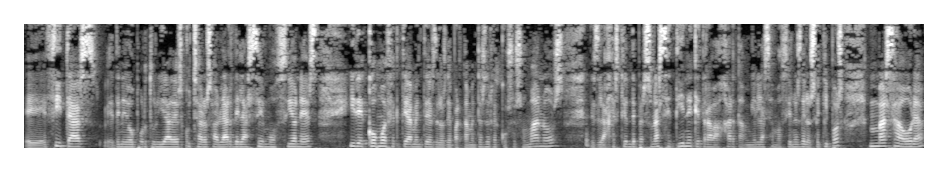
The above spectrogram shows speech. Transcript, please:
eh, citas he tenido oportunidad de escucharos hablar de las emociones y de cómo efectivamente desde los departamentos de recursos humanos, desde la gestión de personas, se tiene que trabajar también las emociones de los equipos, más ahora,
